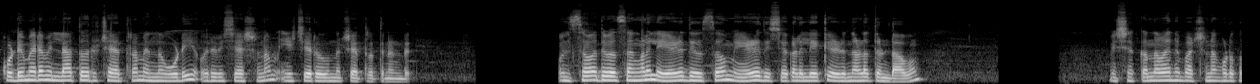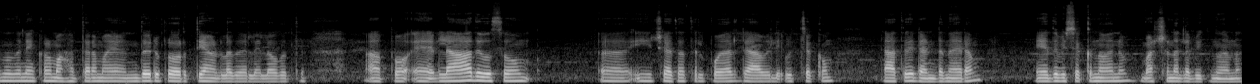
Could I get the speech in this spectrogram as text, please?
കൊടിമരമില്ലാത്ത ഒരു ക്ഷേത്രം എന്നുകൂടി ഒരു വിശേഷണം ഈ ചെറുകുന്ന ക്ഷേത്രത്തിനുണ്ട്. ഉത്സവ ദിവസങ്ങളിൽ ഏഴ് ദിവസവും ഏഴ് ദിശകളിലേക്ക് എഴുന്നള്ളത്തുണ്ടാവും. വിശക്കുന്നവന് ഭക്ഷണം കൊടുക്കുന്നതിനേക്കാൾ മഹത്തരമായ എന്തൊരു പ്രവൃത്തിയാണുള്ളത് അല്ലേ ലോകത്ത്? അപ്പോൾ എല്ലാ ദിവസവും ഈ ക്ഷേത്രത്തിൽ പോയാൽ രാവിലെ ഉച്ചക്കും രാത്രി രണ്ട് നേരം ഏത് വിശക്കുന്നവനും ഭക്ഷണം ലഭിക്കുന്നതാണ്.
